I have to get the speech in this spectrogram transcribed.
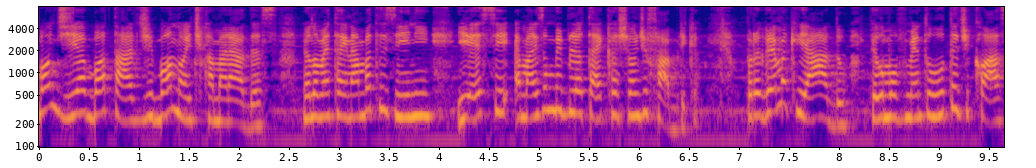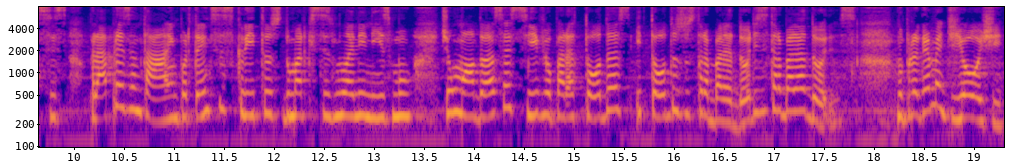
Bom dia, boa tarde, boa noite, camaradas. Meu nome é Tainá Batesini e esse é mais um Biblioteca Chão de Fábrica, programa criado pelo movimento Luta de Classes para apresentar importantes escritos do marxismo-leninismo de um modo acessível para todas e todos os trabalhadores e trabalhadoras. No programa de hoje,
